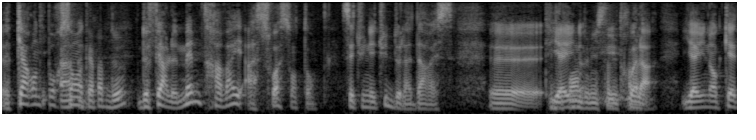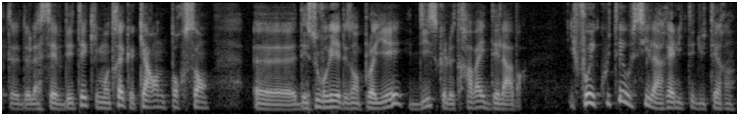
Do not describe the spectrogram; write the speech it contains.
40% euh, de... de faire le même travail à 60 ans. C'est une étude de la DARES. Euh, il, y a une, voilà, il y a une enquête de la CFDT qui montrait que 40% euh, des ouvriers et des employés disent que le travail délabre. Il faut écouter aussi la réalité du terrain.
